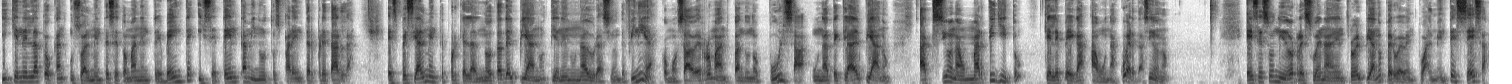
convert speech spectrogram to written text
y quienes la tocan usualmente se toman entre 20 y 70 minutos para interpretarla, especialmente porque las notas del piano tienen una duración definida. Como sabe Román, cuando uno pulsa una tecla del piano, acciona un martillito que le pega a una cuerda, ¿sí o no? Ese sonido resuena dentro del piano, pero eventualmente cesa.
